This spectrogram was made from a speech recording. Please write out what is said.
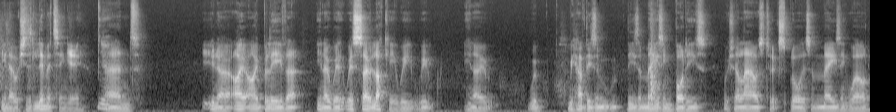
you know which is limiting you Yeah. and you know I, I believe that you know we're, we're so lucky we we you know we're we have these these amazing bodies which allow us to explore this amazing world,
